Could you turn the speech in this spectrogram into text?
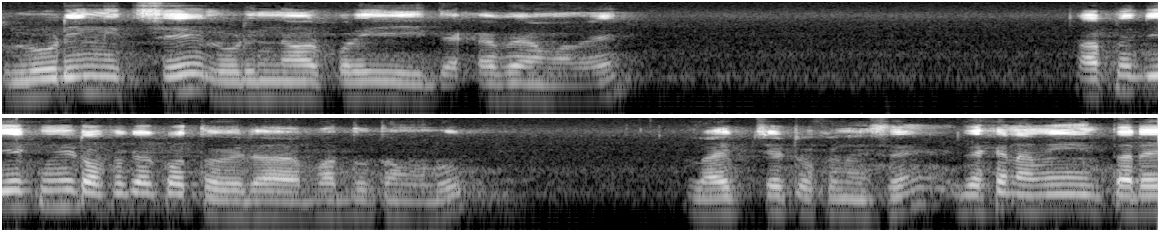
একটু লোডিং নিচ্ছে লোডিং নেওয়ার পরেই দেখাবে আমাদের। আপনি দুই এক মিনিট অপেক্ষা করতে হবে, এটা বাধ্যতামূলক। লাইভ চ্যাট ওপেন হয়েছে। দেখেন আমি তারে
